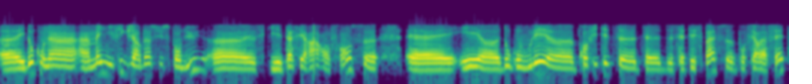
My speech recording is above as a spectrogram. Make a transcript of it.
Euh, et donc on a un, un magnifique jardin suspendu, euh, ce qui est assez rare en France. Euh, et euh, donc on voulait euh, profiter de, ce- de cet espace pour faire la fête.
